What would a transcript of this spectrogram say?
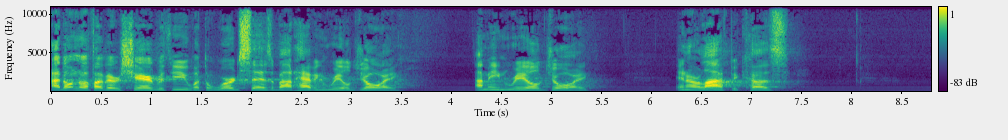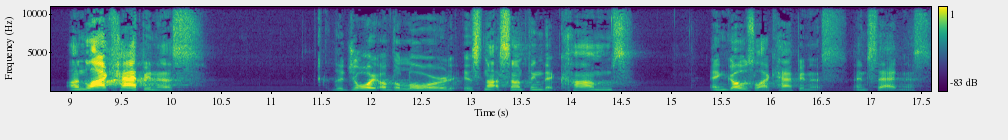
I don't know if I've ever shared with you what the Word says about having real joy. I mean, real joy in our life because, unlike happiness, the joy of the Lord is not something that comes and goes like happiness and sadness.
